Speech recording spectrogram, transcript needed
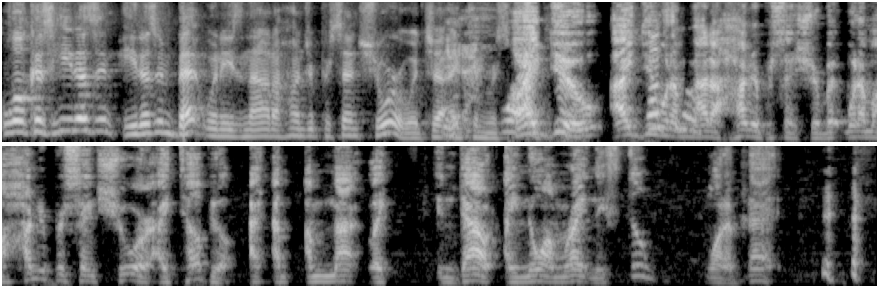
Well, because he doesn't he doesn't bet when he's not hundred percent sure, which I can respect. Well, I do. I do when Once I'm in a not hundred percent sure. But when I'm hundred percent sure, I tell people I, I'm, I'm not like in doubt. I know I'm right, and they still want to bet.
